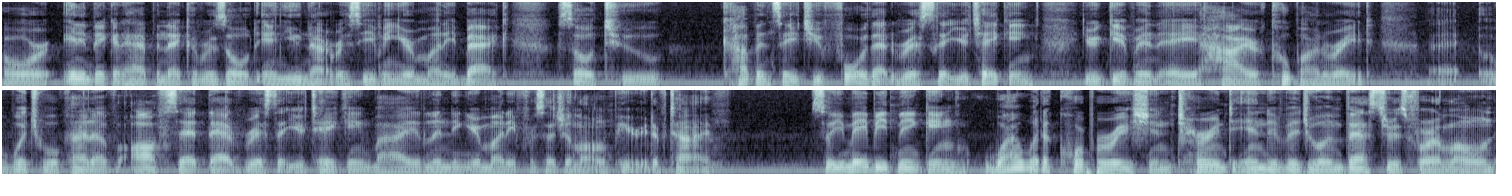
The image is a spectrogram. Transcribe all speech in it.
or anything could happen that could result in you not receiving your money back. So, to compensate you for that risk that you're taking, you're given a higher coupon rate, uh, which will kind of offset that risk that you're taking by lending your money for such a long period of time. So you may be thinking, why would a corporation turn to individual investors for a loan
